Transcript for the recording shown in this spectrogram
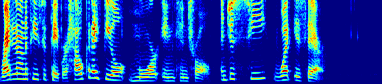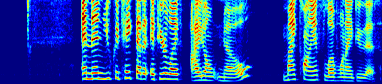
write it on a piece of paper. How could I feel more in control? And just see what is there. And then you could take that if you're like, I don't know. My clients love when I do this.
